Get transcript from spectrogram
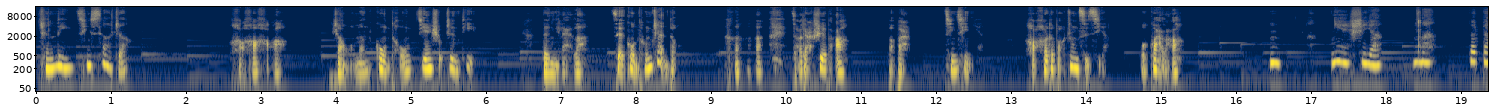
陈丽轻笑着：“好好好，让我们共同坚守阵地，等你来了再共同战斗。早点睡吧啊，宝贝儿，亲亲你，好好的保重自己。我挂了啊。嗯，你也是呀，嗯，拜拜。”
